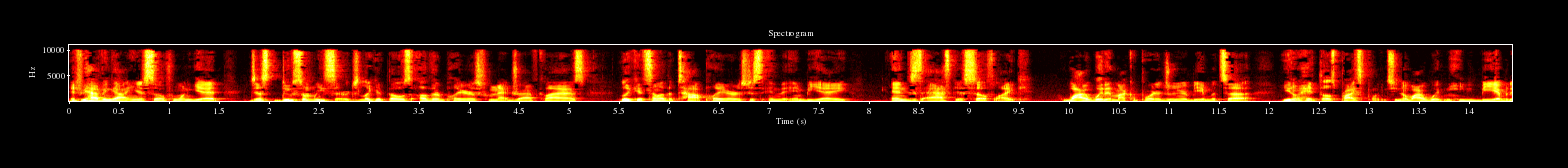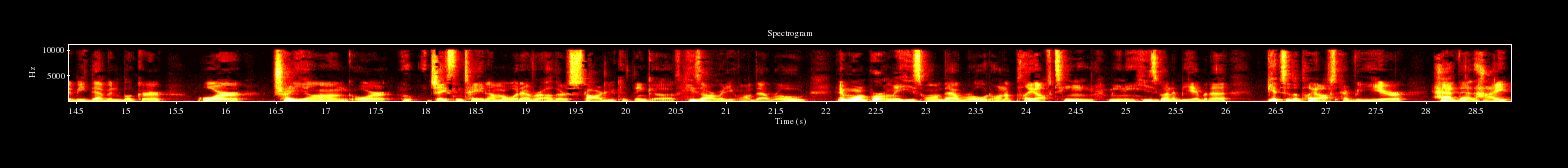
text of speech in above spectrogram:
if you haven't gotten yourself one yet, just do some research. Look at those other players from that draft class. Look at some of the top players just in the NBA, and just ask yourself like why wouldn't Michael Porter Jr. be able to, you know, hit those price points? You know, why wouldn't he be able to be Devin Booker or Trae Young or Jayson Tatum or whatever other star you can think of? He's already on that road. And more importantly, he's on that road on a playoff team, meaning he's going to be able to get to the playoffs every year, have that hype,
